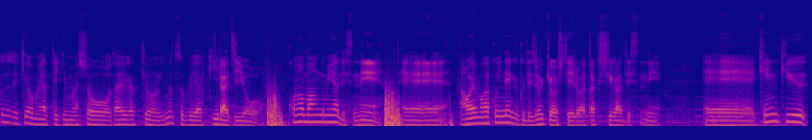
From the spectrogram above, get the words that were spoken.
いうことで今日もやっていきましょう。大学教員のつぶやきラジオ。この番組はですね、えー、青山学院大学で助教している私がですね、えー、研究、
